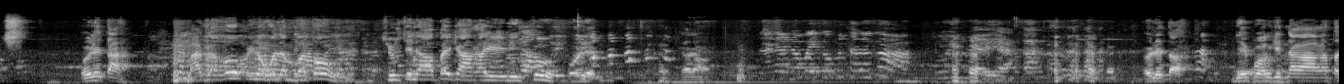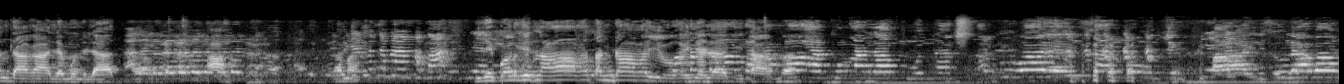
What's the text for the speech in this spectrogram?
Shh! Ulit ha. Pag ako, pinukul ng bato, yung tinapay, kakainin ko. Ulit. Tara. Nananaway ka mo talaga. Ulit ha. Hindi porkit nakakatanda ka, alam mo na lahat. Ah, Tama. Hindi porkit nakakatanda kayo, kaya na lagi tama. At kung alam mo na ako ay isang munting paalis lamang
